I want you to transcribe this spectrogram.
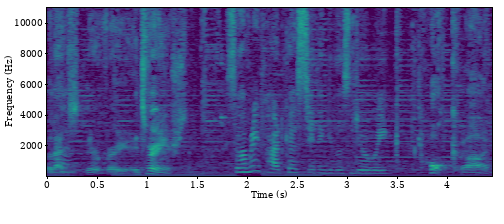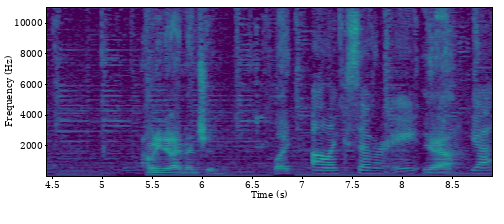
So that's they're very it's very interesting. So, how many podcasts do you think you listen to a week? Oh God, how many did I mention? Like Uh, like seven or eight. yeah, Yeah.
